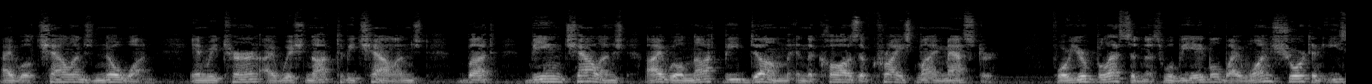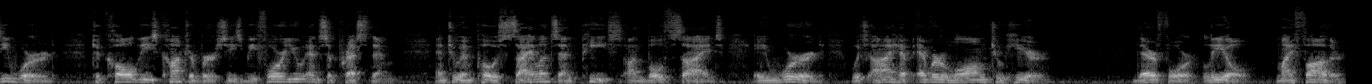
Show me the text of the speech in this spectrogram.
I will challenge no one. In return, I wish not to be challenged, but, being challenged, I will not be dumb in the cause of Christ my Master. For your blessedness will be able by one short and easy word to call these controversies before you and suppress them, and to impose silence and peace on both sides, a word which I have ever longed to hear. Therefore, Leo, my father,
